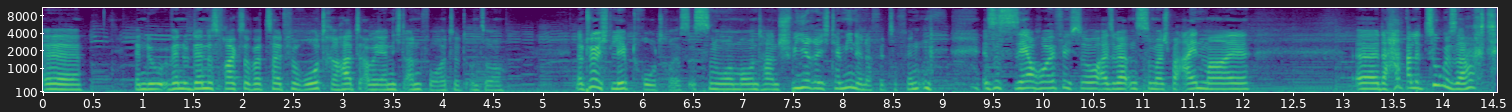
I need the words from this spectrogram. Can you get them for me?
Äh, wenn du, wenn du Dennis fragst, ob er Zeit für Rotre hat, aber er nicht antwortet und so. Natürlich lebt Rotre. Es ist nur momentan schwierig, Termine dafür zu finden. Es ist sehr häufig so, also wir hatten es zum Beispiel einmal, äh, da hat alle zugesagt,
